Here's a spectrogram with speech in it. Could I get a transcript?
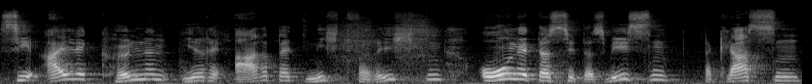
Sie alle können ihre Arbeit nicht verrichten ohne dass sie das Wissen der Klassen,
